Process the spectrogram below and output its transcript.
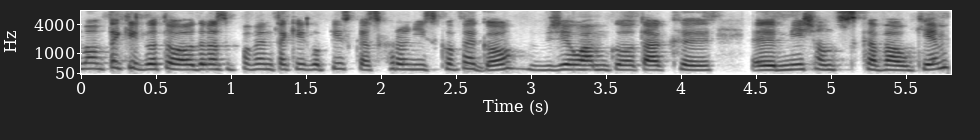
Mam takiego, to od razu powiem, takiego pieska schroniskowego. Wzięłam go tak y, y, miesiąc z kawałkiem.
